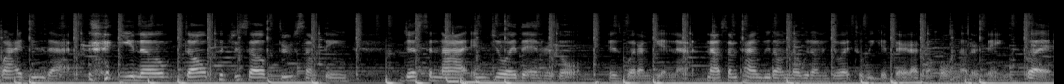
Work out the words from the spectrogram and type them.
Why do that? You know don't put yourself through something just to not enjoy the end result is what I'm getting at. Now, sometimes we don't know we don't enjoy it till we get there. That's a whole nother thing. But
